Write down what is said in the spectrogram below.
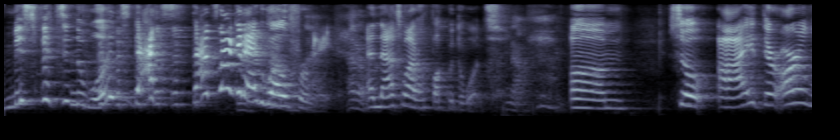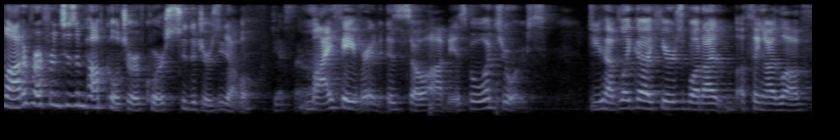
misfits in the woods, that's that's not gonna end well for me. And that's why I don't fuck with the woods. No. Um so I there are a lot of references in pop culture, of course, to the Jersey Devil. Yes, there. My favorite is so obvious, but what's yours? Do you have like a here's what I a thing I love?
